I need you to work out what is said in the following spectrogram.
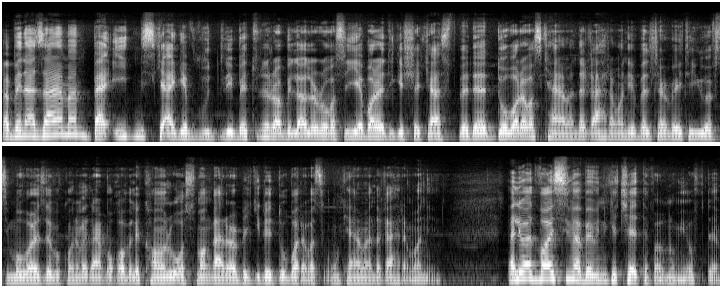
و به نظر من بعید نیست که اگه وودلی بتونه رابی لالر رو واسه یه بار دیگه شکست بده دوباره واسه کمربند قهرمانی welterweight UFC مبارزه بکنه و در مقابل کامارو عثمان قرار بگیره دوباره واسه اون کمربند قهرمانی. ولی باید وایسیم و ببینیم که چه اتفاقی میفته.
